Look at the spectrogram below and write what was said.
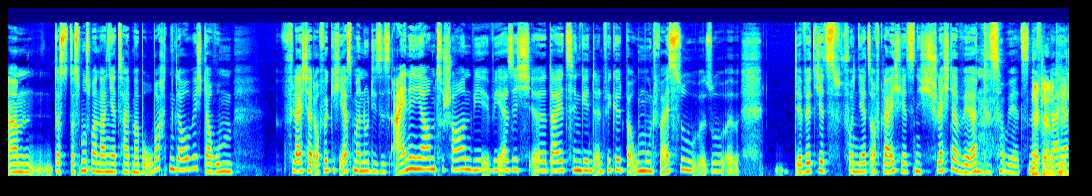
ähm, das, das muss man dann jetzt halt mal beobachten, glaube ich. Darum vielleicht halt auch wirklich erstmal nur dieses eine Jahr, um zu schauen, wie, wie er sich äh, da jetzt hingehend entwickelt. Bei Umut weißt du, so, äh, der wird jetzt von jetzt auf gleich jetzt nicht schlechter werden, so jetzt. Ne? Ja, klar, von daher.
